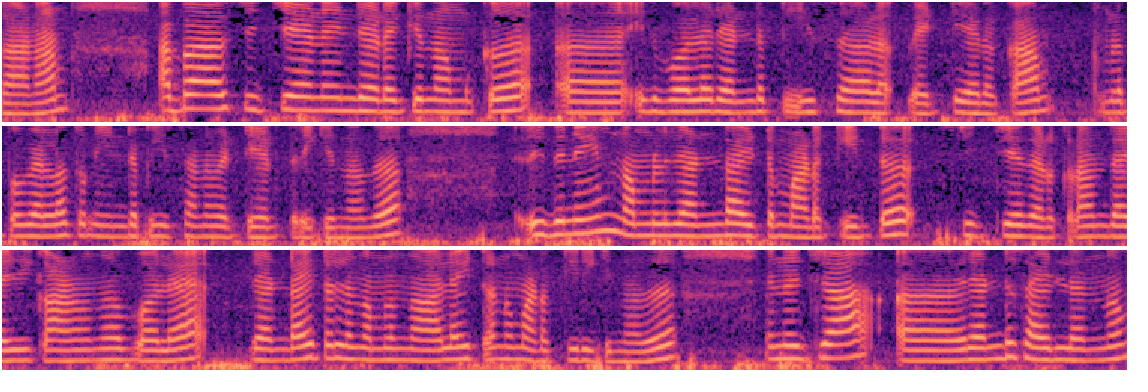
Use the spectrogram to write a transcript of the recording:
കാണാം. അപ്പോൾ ആ സ്റ്റിച്ച് ചെയ്യണതിന്റെ ഇടയ്ക്ക് നമുക്ക് ഇതുപോലെ രണ്ട് പീസുകൾ വെട്ടിയെടുക്കാം. നമ്മളിപ്പോൾ വെള്ള തുണീന്റെ പീസാണ് വെട്ടിയെടുത്തിരിക്കുന്നത്. ഇതിനെയും നമ്മൾ രണ്ടായിട്ട് മടക്കിയിട്ട് സ്റ്റിച്ച് ചെയ്തെടുക്കണം. അതായത് ഈ കാണുന്ന പോലെ രണ്ടായിട്ടല്ല നമ്മൾ നാലായിട്ടാണ് മടക്കിയിരിക്കുന്നത്. എന്നുവെച്ചാൽ രണ്ട് സൈഡിൽ നിന്നും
